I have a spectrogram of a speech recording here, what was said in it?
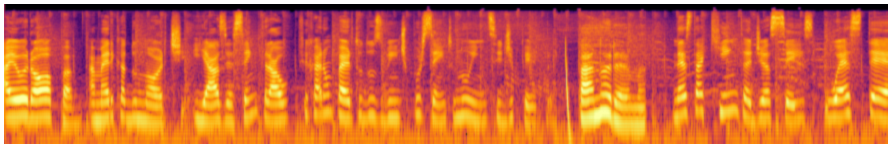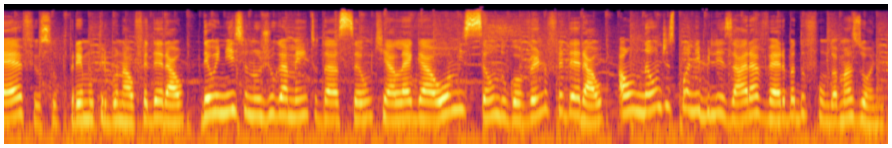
A Europa, América do Norte e Ásia Central ficaram perto dos 20% no índice de perda. Panorama. Nesta quinta, dia 6, o STF, o Supremo Tribunal Federal, deu início no julgamento da ação que alega a omissão do governo federal ao não disponibilizar a verba do Fundo Amazônico.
